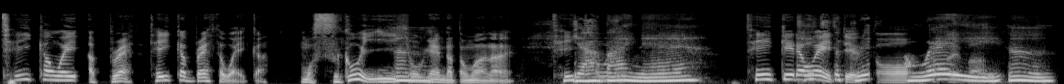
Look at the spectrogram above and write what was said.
take away a breath, take a breath away か。もうすごいいい表現だと思わない、take やばいね。take it away っていうと、例え away. うん。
